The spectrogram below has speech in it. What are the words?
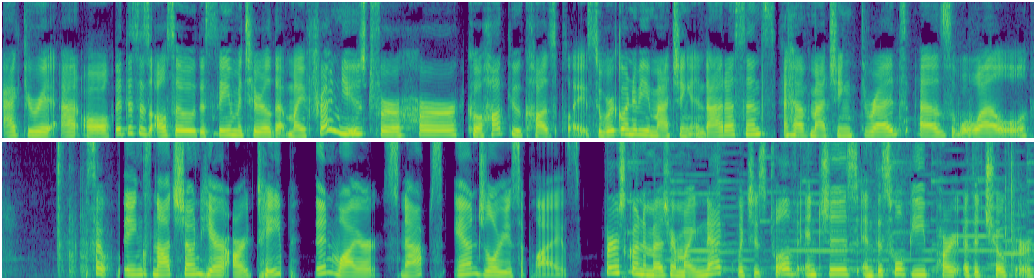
accurate at all, but this is also the same material that my friend used for her Kohaku cosplay. So we're going to be matching in that essence. I have matching threads as well. So things not shown here are tape, thin wire, snaps, and jewelry supplies. First going to measure my neck, which is 12 inches, and this will be part of the choker.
